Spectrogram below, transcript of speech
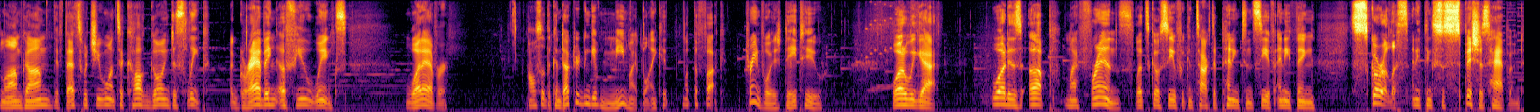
Lomcom, if that's what you want to call going to sleep, a grabbing a few winks. Whatever. Also, the conductor didn't give me my blanket. What the fuck? Train voyage, day two. What do we got? What is up, my friends? Let's go see if we can talk to Pennington, see if anything scurrilous, anything suspicious happened.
